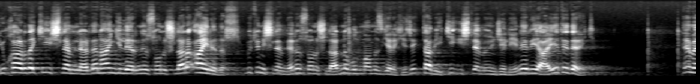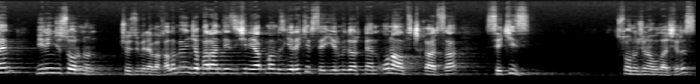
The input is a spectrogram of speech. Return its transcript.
Yukarıdaki işlemlerden hangilerinin sonuçları aynıdır? Bütün işlemlerin sonuçlarını bulmamız gerekecek. Tabii ki işlem önceliğine riayet ederek. Hemen birinci sorunun çözümüne bakalım. Önce parantez içini yapmamız gerekirse 24'ten 16 çıkarsa 8 sonucuna ulaşırız.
